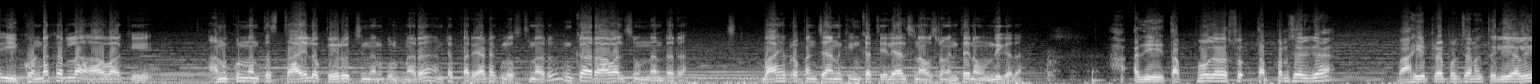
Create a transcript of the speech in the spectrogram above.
ఈ కొండకర్ల ఆవాకి అనుకున్నంత స్థాయిలో పేరు వచ్చింది అనుకుంటున్నారా అంటే పర్యాటకులు వస్తున్నారు ఇంకా రావాల్సి ఉందంటారా? బాహ్య ప్రపంచానికి ఇంకా తెలియాల్సిన అవసరం ఎంతైనా ఉంది కదా? అది తప్ప తప్పనిసరిగా బాహ్య ప్రపంచానికి తెలియాలి.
